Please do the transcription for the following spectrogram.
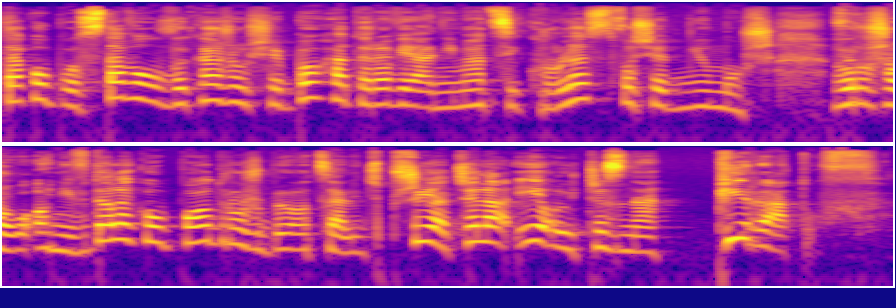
Taką postawą wykażą się bohaterowie animacji Królestwo Siedmiu Mórz. Wyruszą oni w daleką podróż, by ocalić przyjaciela i ojczyznę piratów.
